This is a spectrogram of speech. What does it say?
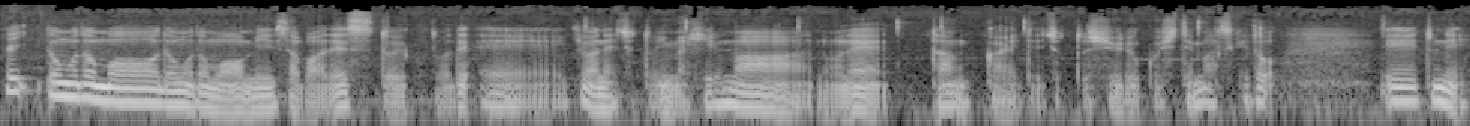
はい、どうもどうも、どうもどうも、ミンサバです。ということで、えー、今日はね、ちょっと今、昼間のね、段階でちょっと収録してますけど、えっ、ー、とね、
